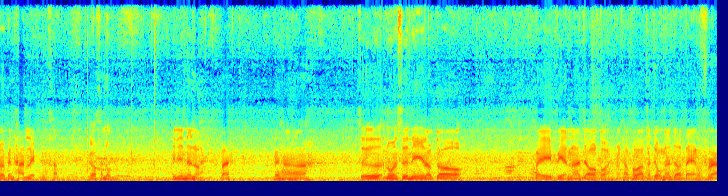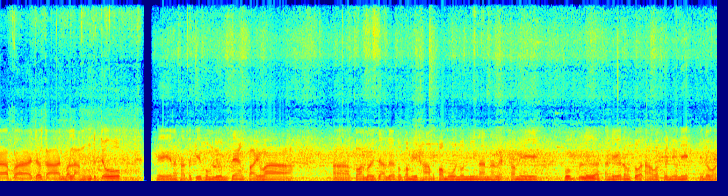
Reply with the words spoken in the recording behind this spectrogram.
ด้วยเป็นธาตุเหล็กนะครับ แล้วก็ขนมนิดๆหน่อยๆไป ไปหา ซื้อนู่นซื้อนี่แล้วก็ ไปเปลี่ยนหน้าจอก่อนนะครับ เพราะว่ากระจกหน้าจอแตกครับไปเจอกันวันหลังจุ๊บๆโอเคนะครับตะกี้ผมลืมแจ้งไปว่า ก่อนบริจาคเลือดเขาก็มีถามข้อมูลนู่นนี่นั่นนั่นแหละก็มีกรุ๊ปเลือด อันนี้ก็ต้องตรวจเอาก็คือนิ้วนี้ที่โดน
